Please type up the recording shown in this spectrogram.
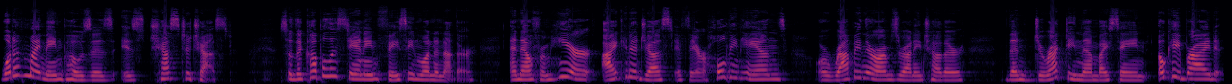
One of my main poses is chest to chest. So the couple is standing facing one another. And now from here, I can adjust if they are holding hands or wrapping their arms around each other, then directing them by saying, Okay, bride,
